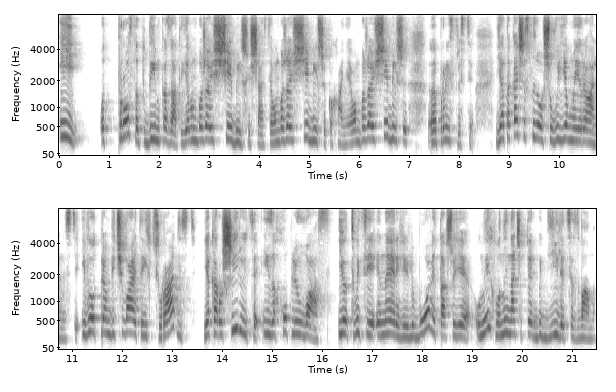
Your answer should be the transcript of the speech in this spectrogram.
І от просто туди їм казати: я вам бажаю ще більше щастя, я вам бажаю ще більше кохання, я вам бажаю ще більше е, пристрасті. Я така щаслива, що ви є в моїй реальності. І ви от прям відчуваєте їх цю радість, яка розширюється і захоплює вас. І от ви цією енергією любові, та що є у них, вони начебто якби діляться з вами.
